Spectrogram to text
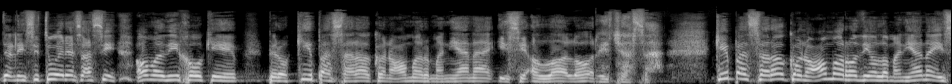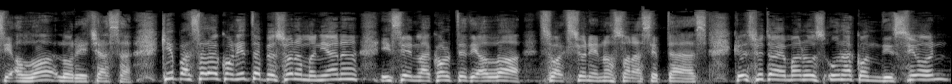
Le dice, tú eres así. Omar dijo que, pero qué ¿Qué pasará con Omar mañana y si Allah lo rechaza? ¿Qué pasará con Omar la mañana y si Allah lo rechaza? ¿Qué pasará con esta persona mañana y si en la corte de Allah sus acciones no son aceptadas? Respeto, hermanos, una condición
